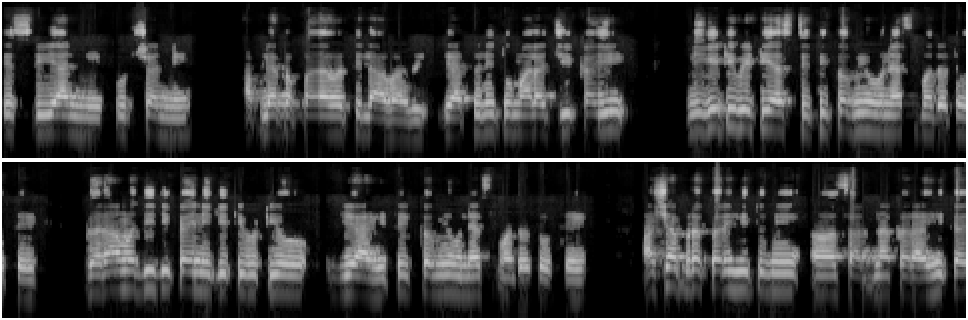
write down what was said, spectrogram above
ते स्त्रियांनी पुरुषांनी आपल्या कपाळावरती लावावे. यातूनही तुम्हाला जी काही निगेटिव्हिटी असते ती कमी होण्यास मदत होते. घरामध्ये जी काही निगेटिव्हिटी हो, जी आहे ते कमी होण्यास मदत होते. अशा प्रकारे ही तुम्ही साधना करा. ही काय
